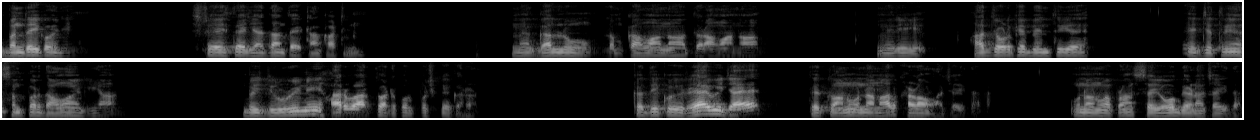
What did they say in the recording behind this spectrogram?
ਬੰਦੇ ਹੀ ਕੋਈ ਨਹੀਂ। ਸਟੇਜ ਤੇ ਜਾਇਦਾਂ ਤੇ ਹੇਠਾਂ ਕੱਟਣ ਮੈਂ ਗੱਲ ਨੂੰ ਲਮਕਾਵਾਂ ਨਾ ਦਰਾਵਾਂ ਨਾ। ਮੇਰੀ ਹੱਥ ਜੋੜ ਕੇ ਬੇਨਤੀ ਹੈ ਇਹ ਜਿਤਨੀਆਂ ਸੰਪਰਦਾਵਾਂ ਹੈਗੀਆਂ ਵੀ ਜ਼ਰੂਰੀ ਨਹੀਂ ਹਰ ਵਾਰ ਤੁਹਾਡੇ ਕੋਲ ਪੁੱਛ ਕੇ ਕਰਨ। ਕਦੇ ਕੋਈ ਰਹਿ ਵੀ ਜਾਏ ਤੇ ਤੁਹਾਨੂੰ ਉਹਨਾਂ ਨਾਲ ਖੜਾ ਹੋਣਾ ਚਾਹੀਦਾ। ਉਹਨਾਂ ਨੂੰ ਆਪਣਾ ਸਹਿਯੋਗ ਦੇਣਾ ਚਾਹੀਦਾ।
